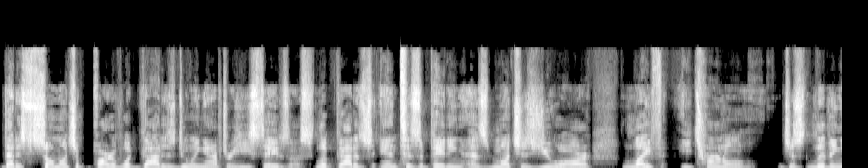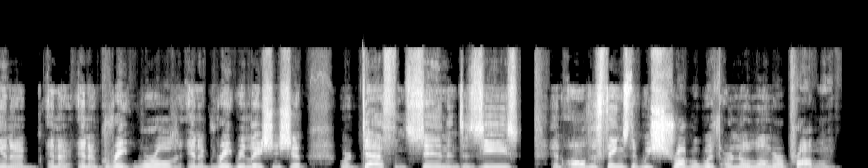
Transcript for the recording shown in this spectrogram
That is so much a part of what God is doing after he saves us. Look, God is anticipating as much as you are life eternal just living in a, in a, in a great world, in a great relationship where death and sin and disease and all the things that we struggle with are no longer a problem.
